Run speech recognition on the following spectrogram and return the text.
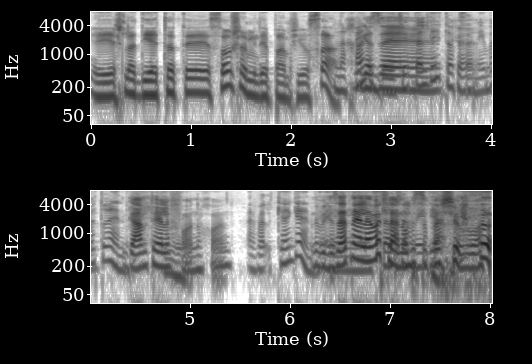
יש לה דיאטת social אה, מדי פעם שהיא עושה. נכון, זה digital detox, כן. אני בטרנד. גם טלפון, נכון. אבל כן, כן. ובגלל זה את אה, נעלמת לנו בסופי השבוע.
